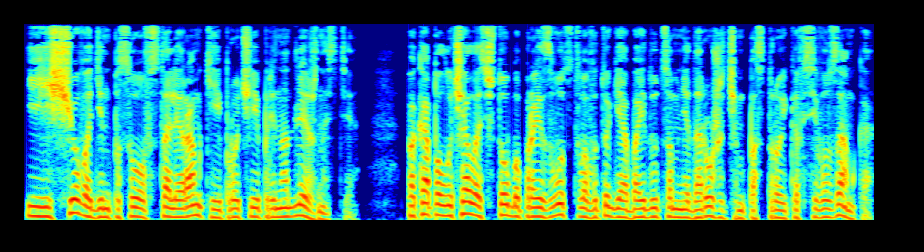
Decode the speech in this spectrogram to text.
И еще в один ПСО встали рамки и прочие принадлежности. Пока получалось, что оба производства в итоге обойдутся мне дороже, чем постройка всего замка.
